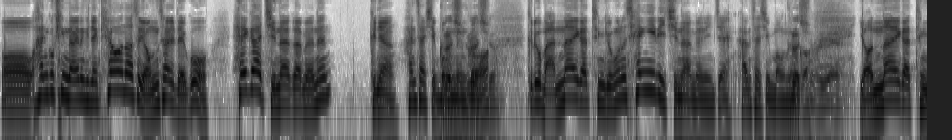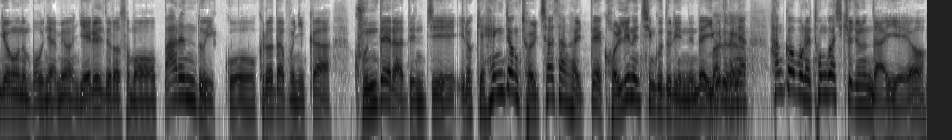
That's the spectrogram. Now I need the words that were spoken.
어 한국식 나이는 그냥 태어나서 0살 되고 해가 지나가면은 그냥 한 살씩 먹는 그렇죠, 거. 그렇죠. 그리고 만 나이 같은 경우는 생일이 지나면 이제 한 살씩 먹는 그렇죠. 거. 예. 연 나이 같은 경우는 뭐냐면 예를 들어서 뭐 빠른도 있고 그러다 보니까 군대라든지 이렇게 행정 절차상 할 때 걸리는 친구들이 있는데 이거를 맞아요. 그냥 한꺼번에 통과시켜 주는 나이예요.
